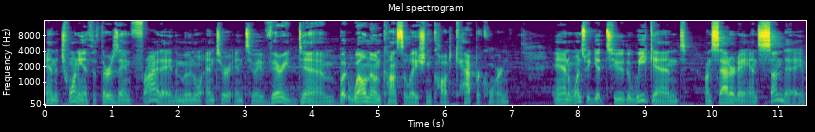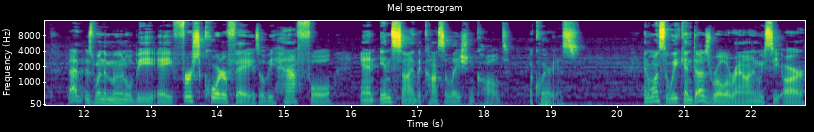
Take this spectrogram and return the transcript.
and the 20th, the Thursday and Friday, the moon will enter into a very dim but well known constellation called Capricorn. And once we get to the weekend on Saturday and Sunday, that is when the moon will be a first quarter phase. It'll be half full and inside the constellation called Aquarius. And once the weekend does roll around and we see our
